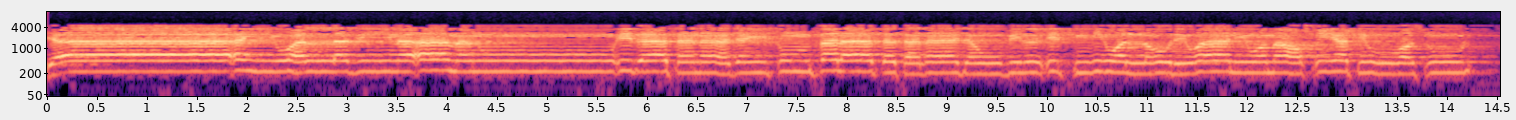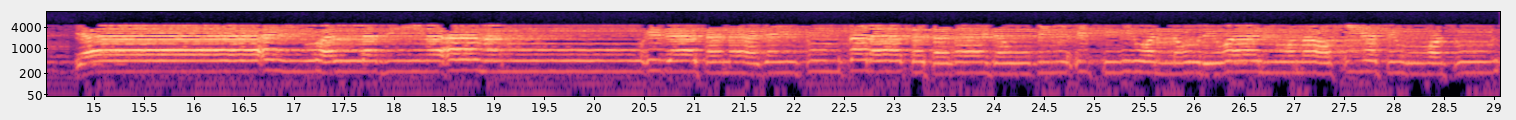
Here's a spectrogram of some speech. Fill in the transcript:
يَا أَيُّهَا الَّذِينَ آمَنُوا إِذَا تَنَاجَيْتُمْ فَلَا تَتَنَاجَوْا بِالْإِثْمِ وَالْعُدْوَانِ وَمَعْصِيَتِ الرَّسُولِ ۚ. يَا أَيُّهَا الَّذِينَ آمَنُوا إِذَا تَنَاجَيْتُمْ فَلَا تَتَنَاجَوْا بِالْإِثْمِ وَالْعُدْوَانِ وَمَعْصِيَتِ الرَّسُولِ ۚ.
